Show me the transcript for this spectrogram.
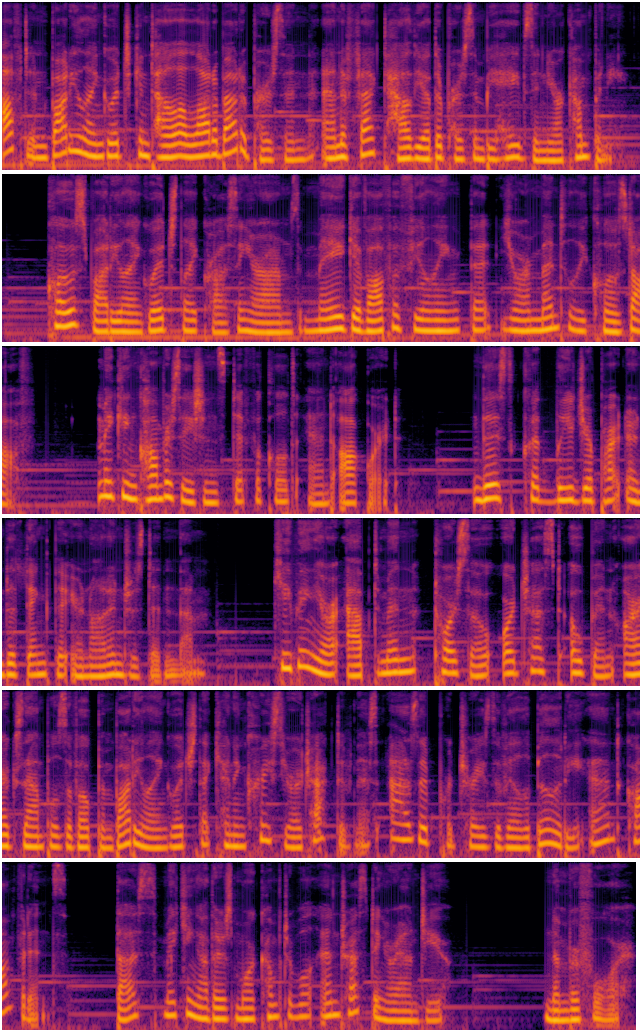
Often body language can tell a lot about a person and affect how the other person behaves in your company. Closed body language like crossing your arms may give off a feeling that you're mentally closed off, making conversations difficult and awkward. This could lead your partner to think that you're not interested in them. Keeping your abdomen, torso, or chest open are examples of open body language that can increase your attractiveness as it portrays availability and confidence, thus making others more comfortable and trusting around you. Number four,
